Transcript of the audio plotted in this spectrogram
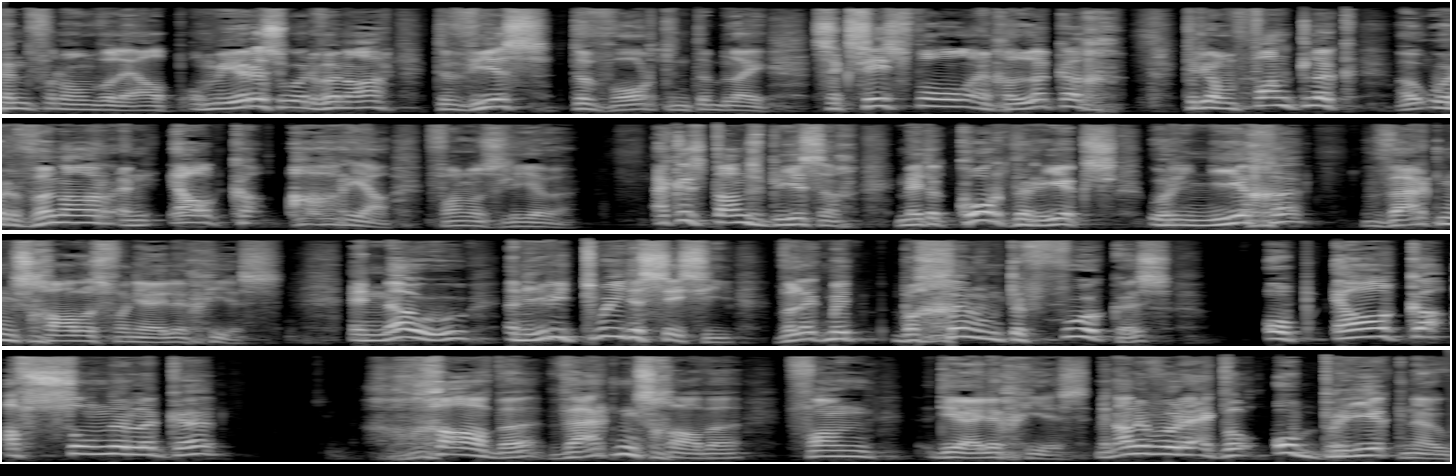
kind van hom wil help om meer as oorwinnaar te wees, te word en te bly. Suksesvol en gelukkig, triomfantelik 'n oorwinnaar in elke area van ons lewe. Ek is tans besig met 'n kort reeks oor die 9 werkingsgawes van die Heilige Gees. En nou in hierdie tweede sessie wil ek met begin om te fokus op elke afsonderlike gawe, werkingsgawe van die Heilige Gees. Met ander woorde, ek wil opbreek nou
